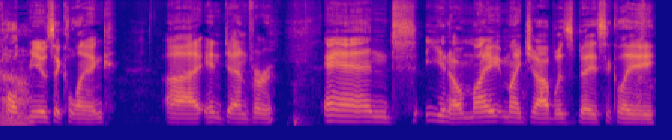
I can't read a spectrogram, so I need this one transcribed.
called Oh. Music Link uh, in Denver, and you know my my job was basically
